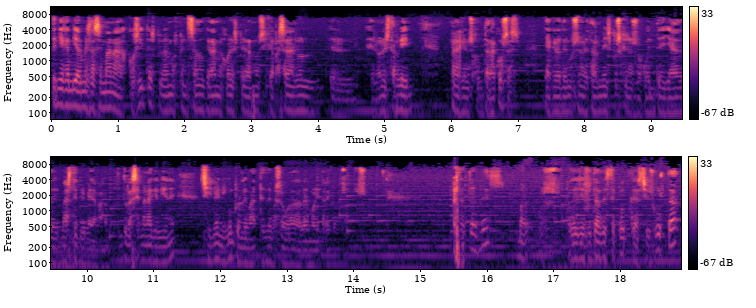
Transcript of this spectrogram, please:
tenía que enviarme esta semana cositas, pero hemos pensado que era mejor esperarnos y que pasara el, All- el, el All-Star Game para que nos contara cosas. Ya que lo tenemos una vez al mes, pues que nos lo cuente ya de- más de primera mano. Por tanto, la semana que viene, si no hay ningún problema, tendremos abogado de Monitoring con nosotros. Hasta entonces, bueno, pues podéis disfrutar de este podcast si os gusta,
